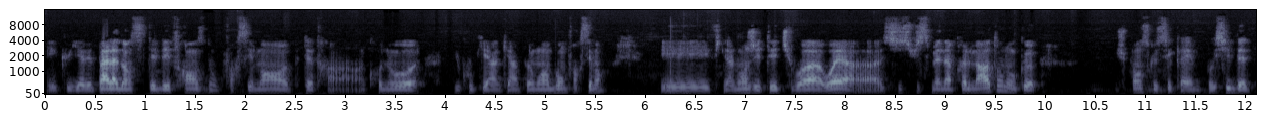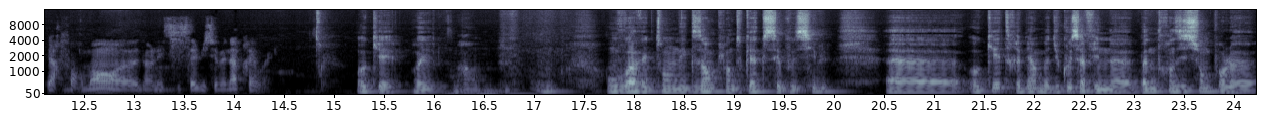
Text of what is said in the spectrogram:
qu'il n'y avait pas la densité des France, donc forcément peut-être un, chrono du coup qui est un peu moins bon forcément. Et finalement j'étais, tu vois, ouais, à 6-8 semaines après le marathon, donc je pense que c'est quand même possible d'être performant dans les 6 à 8 semaines après, ouais. Ok, oui, bah, on, voit avec ton exemple en tout cas que c'est possible. Euh, ok, très bien. Bah, du coup, ça fait une bonne transition pour le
